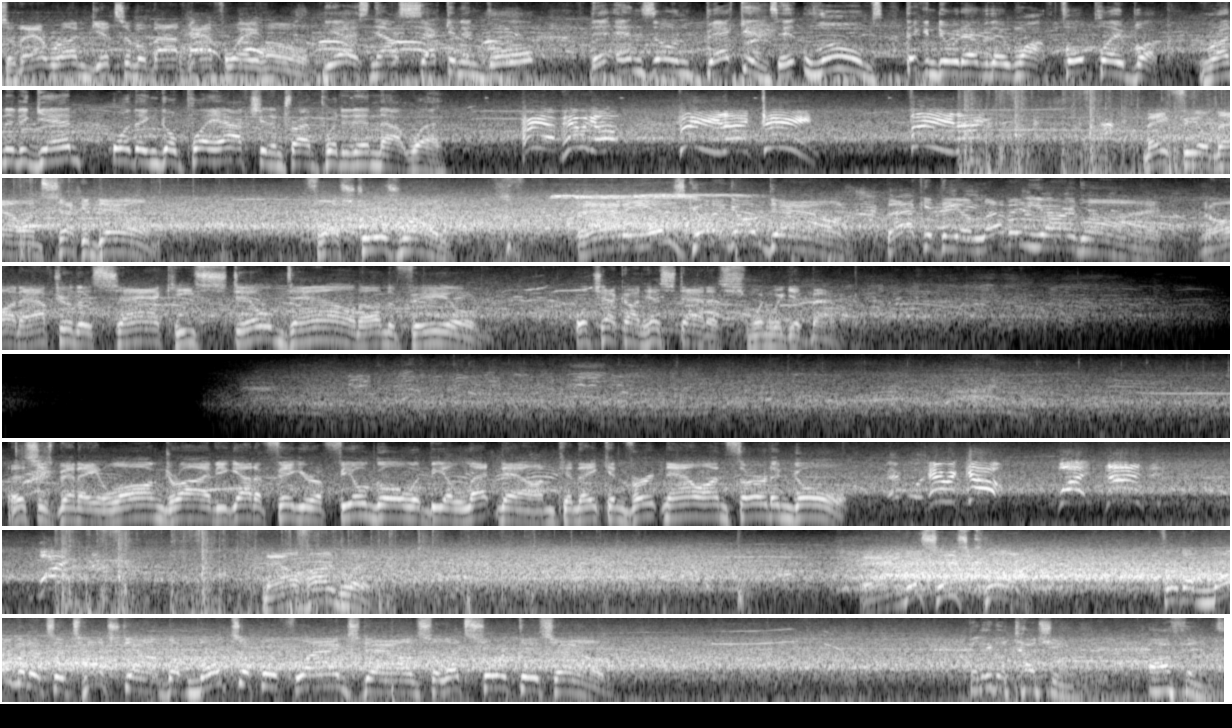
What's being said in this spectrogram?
So that run gets them about halfway home. Yes, now second and goal. The end zone beckons. It looms. They can do whatever they want. Full playbook. Run it again, or they can go play action and try and put it in that way. Hurry up, here we go. 319. 319. Mayfield now on second down. Flush to his right. And he is going to go down at the 11-yard line. Oh, and after the sack, he's still down on the field. We'll check on his status when we get back. This has been a long drive. You got to figure a field goal would be a letdown. Can they convert now on third and goal? Now Hundley. And this is caught. For the moment, it's a touchdown, but multiple flags down, so let's sort this out. Illegal touching. Offense.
